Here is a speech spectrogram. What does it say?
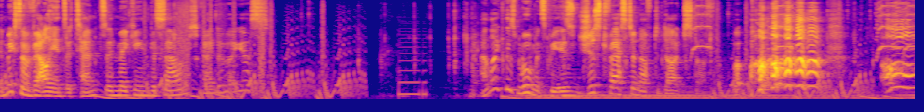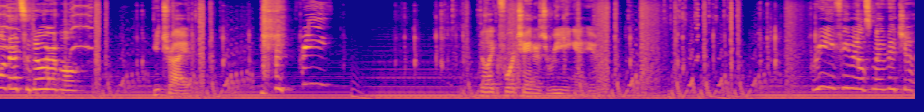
It makes a valiant attempt in making the sound, kind of, I guess. I like this movement speed. It's just fast enough to dodge stuff. Oh, oh that's adorable. You tried. They're like four chainers reeing at you. Ree, females, my vidya.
